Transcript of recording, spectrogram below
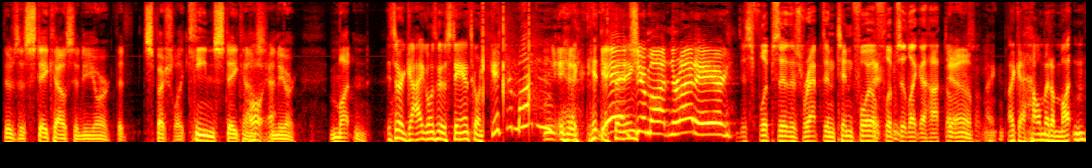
there's a steakhouse in New York that specializes Keens Steakhouse Oh, yeah. in New York. Mutton. Is there a guy going through the stands going, get your mutton? Like hitting the Get thing? your mutton right here. Just flips it. It's wrapped in tinfoil. Flips it like a hot dog. Yeah. Or something. Like, like a helmet of mutton?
